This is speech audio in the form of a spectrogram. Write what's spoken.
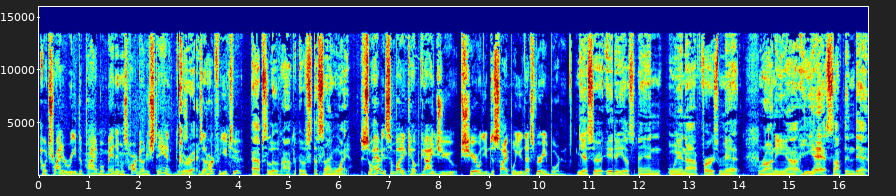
I would try to read the Bible. Man, it was hard to understand. Was, Correct. Was that hard for you too? Absolutely. It was the same way. So having somebody help guide you, share with you, disciple you, that's very important. Yes, sir, it is. And when I first met Ronnie, uh, he had something that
